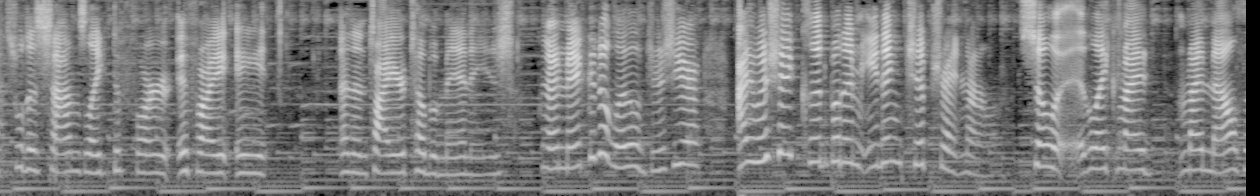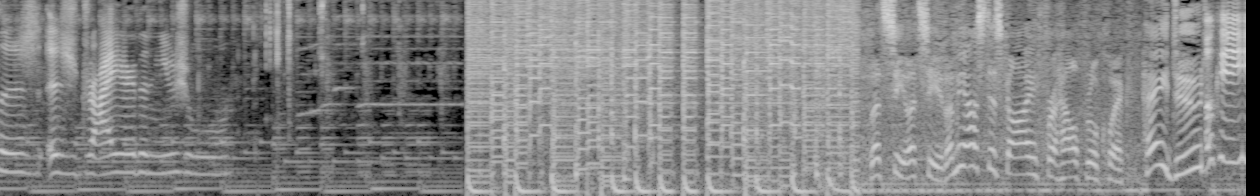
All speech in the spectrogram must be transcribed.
That's what it sounds like to fart if I ate an entire tub of mayonnaise. Can I make it a little juicier? I wish I could, but I'm eating chips right now. So, like, my my mouth is, is drier than usual. Let's see, let's see. Let me ask this guy for help real quick. Hey, dude. Okay.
